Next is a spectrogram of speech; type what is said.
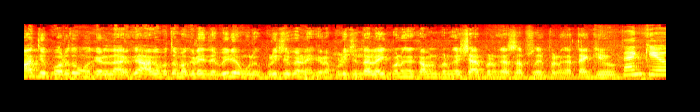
மாற்றி போகிறது உங்கள் கையில் தான் இருக்குது ஆக மொத்த மக்களே இந்த வீடியோ உங்களுக்கு பிடிச்சிருக்குன்னு நினைக்கிறேன். பிடிச்சிருந்தா லைக் பண்ணுங்கள் கமெண்ட் பண்ணுங்கள் ஷேர் பண்ணுங்கள் சப்ஸ்கிரைப் பண்ணுங்கள் தேங்க்யூ தேங்க்யூ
